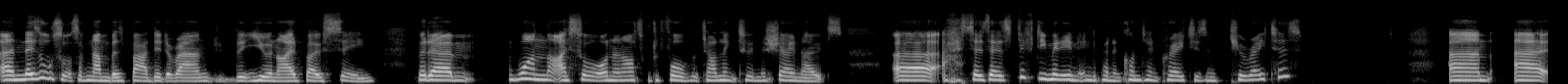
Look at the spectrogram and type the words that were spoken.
And there's all sorts of numbers banded around that you and i had both seen. But um, one that I saw on an article to Forbes, which I'll link to in the show notes, uh, says there's 50 million independent content creators and curators. Um, uh,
